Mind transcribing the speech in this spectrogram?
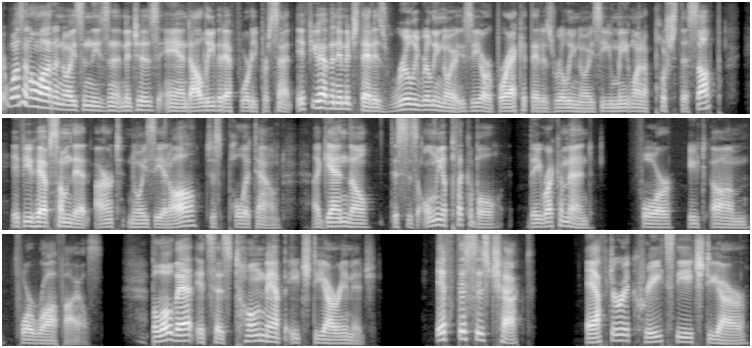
There wasn't a lot of noise in these images, and I'll leave it at 40%. If you have an image that is really, really noisy, or a bracket that is really noisy, you may want to push this up. If you have some that aren't noisy at all, just pull it down. Again, though, this is only applicable, they recommend, for, um, for RAW files. Below that, it says Tone Map HDR image. If this is checked, after it creates the HDR,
